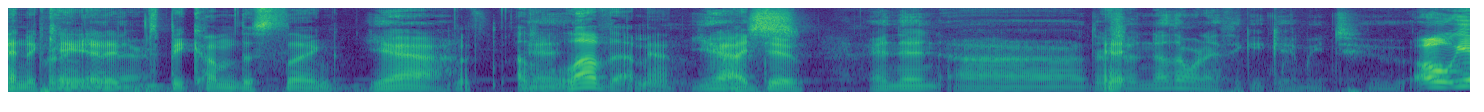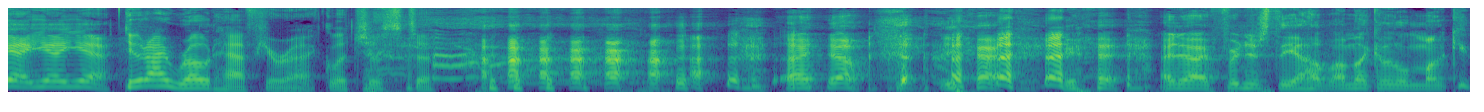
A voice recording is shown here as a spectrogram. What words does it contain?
and it put can it and in it's become this thing. yeah I And- love that, man. yeah I do. and then uh there's another one i think he gave me too oh yeah yeah yeah Dude, I wrote half your act. Let's just. Uh, i know yeah, yeah. i know i finished the album i'm like a little monkey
